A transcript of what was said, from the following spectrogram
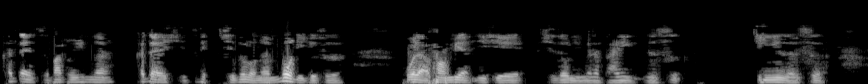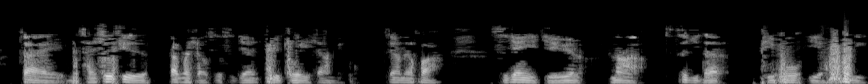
开在 SPA 中心呢？开在写字店、写字楼的目的就是为了方便一些写字楼里面的白领人士、精英人士，在午餐休息半个小时时间去做一下美容，这样的话时间也节约了，那自己的皮肤也护理，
